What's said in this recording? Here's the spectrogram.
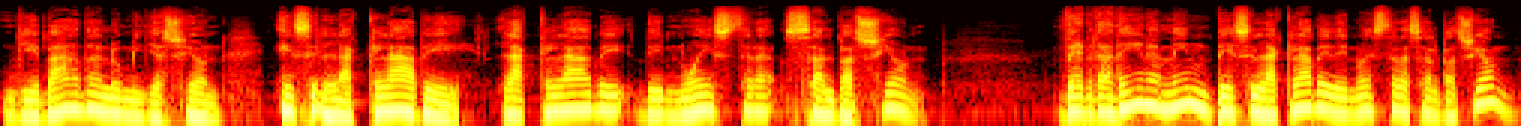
llevada a la humillación es la clave, la clave de nuestra salvación. Verdaderamente es la clave de nuestra salvación.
